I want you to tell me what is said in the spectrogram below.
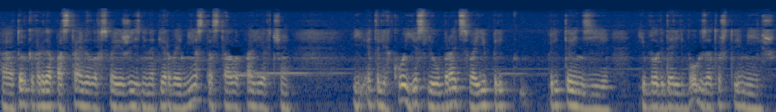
А, только когда поставила в своей жизни на первое место, стало полегче. И это легко, если убрать свои претензии и благодарить Бога за то, что имеешь.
